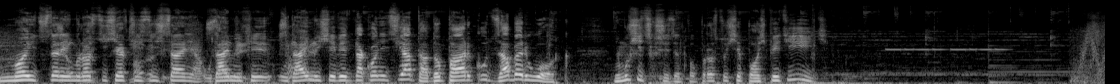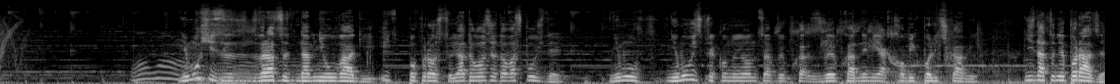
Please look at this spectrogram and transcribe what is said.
Moi czterej mroczni siewcy zniszczenia. Udajmy się, udajmy się więc na koniec świata, do parku Zaberwork. Nie musisz krzyczeć, po prostu się pośpieć i idź. Nie musisz zwracać na mnie uwagi. Idź po prostu, ja dołożę do was później. Nie mów, nie mówić przekonująca z wypchanymi jak chomik policzkami. Nic na to nie poradzę.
